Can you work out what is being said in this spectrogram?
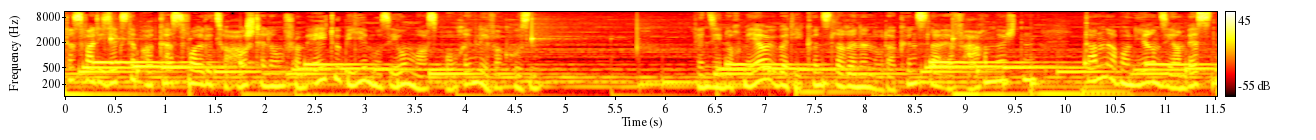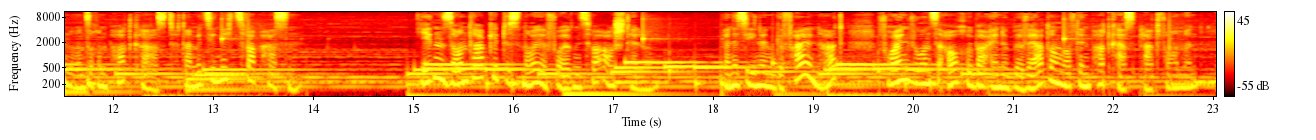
Das war die sechste Podcast-Folge zur Ausstellung From A to B im Museum Morsbruch in Leverkusen. Wenn Sie noch mehr über die Künstlerinnen oder Künstler erfahren möchten, dann abonnieren Sie am besten unseren Podcast, damit Sie nichts verpassen. Jeden Sonntag gibt es neue Folgen zur Ausstellung. Wenn es Ihnen gefallen hat, freuen wir uns auch über eine Bewertung auf den Podcast-Plattformen.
